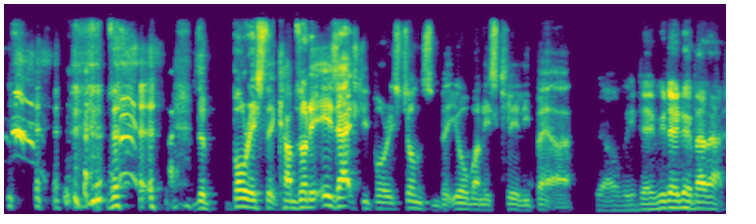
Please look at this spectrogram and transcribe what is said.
the, the Boris that comes on. It is actually Boris Johnson, but your one is clearly better. No, we do, we don't know about that,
